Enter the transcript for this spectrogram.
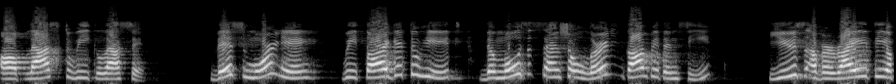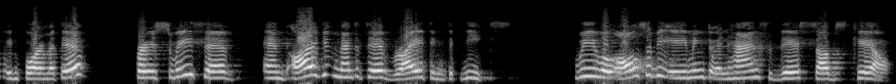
of last week's lesson. This morning, we target to hit the most essential learning competency use a variety of informative, persuasive, and argumentative writing techniques. We will also be aiming to enhance this sub-skill.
